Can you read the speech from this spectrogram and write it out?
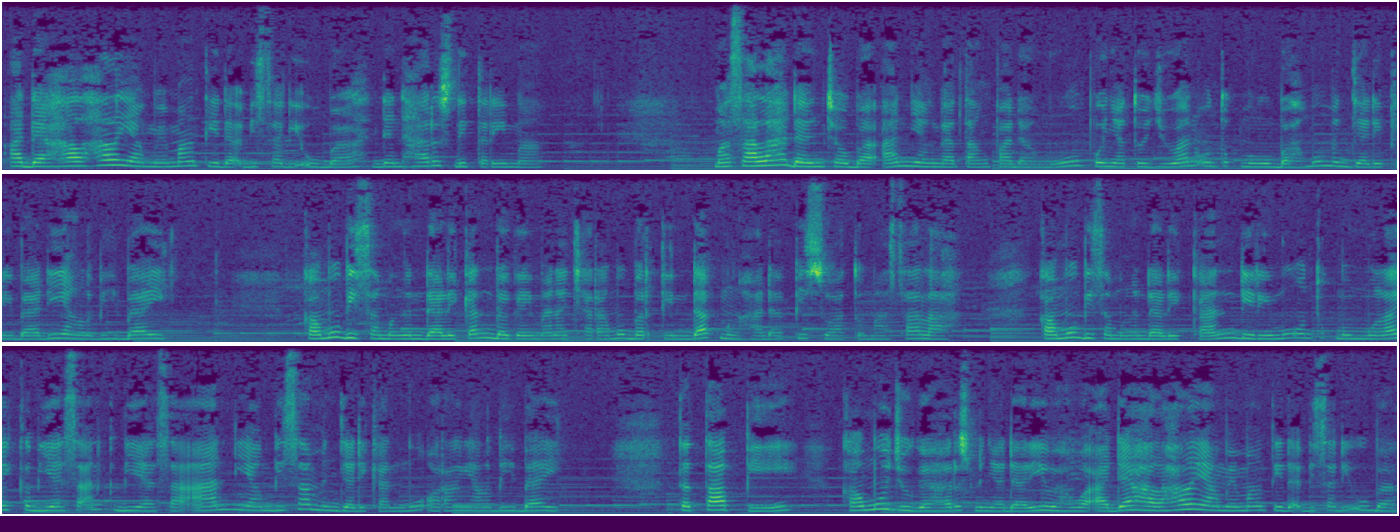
ada hal-hal yang memang tidak bisa diubah dan harus diterima. Masalah dan cobaan yang datang padamu punya tujuan untuk mengubahmu menjadi pribadi yang lebih baik. Kamu bisa mengendalikan bagaimana caramu bertindak menghadapi suatu masalah. Kamu bisa mengendalikan dirimu untuk memulai kebiasaan-kebiasaan yang bisa menjadikanmu orang yang lebih baik. Tetapi, kamu juga harus menyadari bahwa ada hal-hal yang memang tidak bisa diubah.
